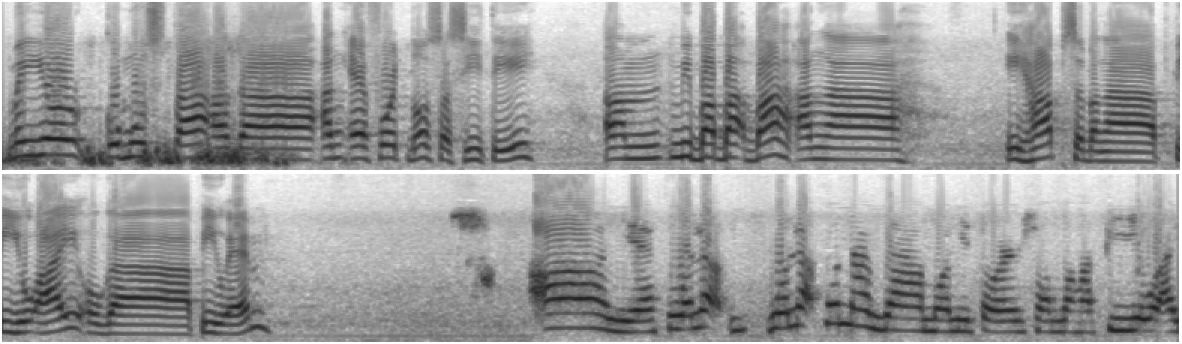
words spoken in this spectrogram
Mayor, kumusta ang, uh, ang effort no sa city? Um, may baba ba ang uh, ihap sa mga PUI o uh, PUM? Ah, yes. Wala wala po nag-monitor sa mga PUI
